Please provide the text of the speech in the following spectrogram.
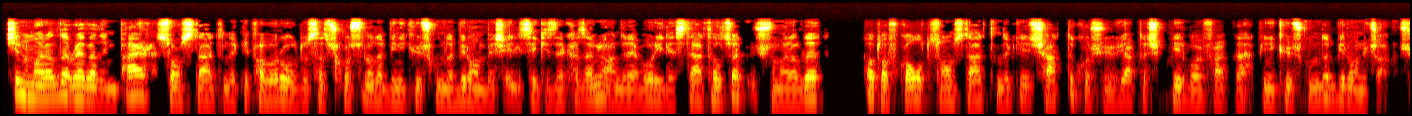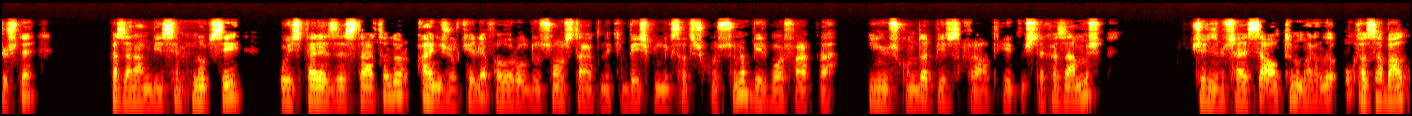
2 numaralı Rebel Empire son startındaki favori olduğu satış koşusunu da 1200 kumda 1.15.58'de kazanıyor. Andre Vori ile start alacak. 3 numaralı Pot of Gold son startındaki şartlı koşuyu yaklaşık bir boy farkla 1200 kumda 1.13.63'te kazanan bir isim. Nupsi Luis Perez de start alıyor. Aynı jokeyle favori olduğu son startındaki 5000'lik satış koşusunu bir boy farkla 1100 kumda 1.06.70'te kazanmış. Bütçeniz müsaitse 6 numaralı Olazabal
